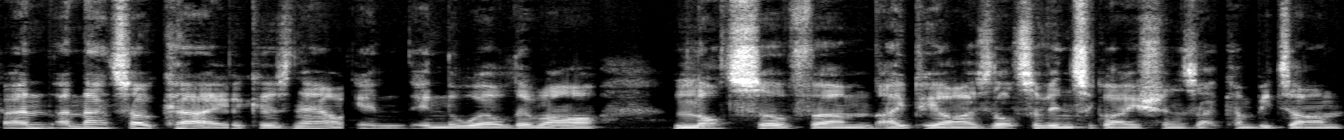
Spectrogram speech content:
and and that's okay because now in in the world there are lots of um, APIs, lots of integrations that can be done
